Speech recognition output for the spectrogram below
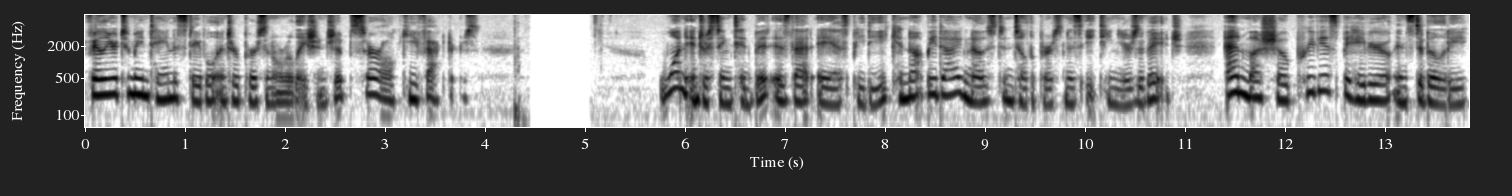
failure to maintain a stable interpersonal relationships are all key factors. One interesting tidbit is that ASPD cannot be diagnosed until the person is 18 years of age and must show previous behavioral instability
